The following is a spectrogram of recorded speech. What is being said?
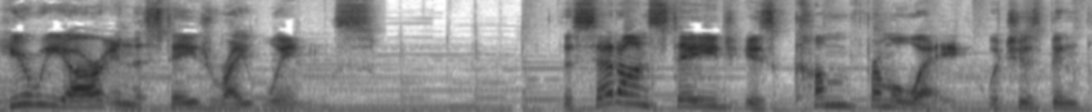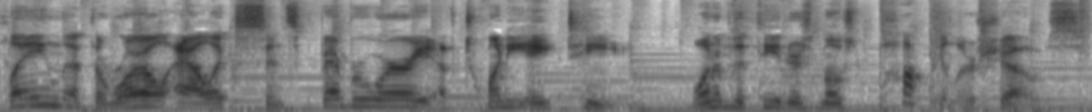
Here we are in the stage right wings. The set on stage is Come From Away, which has been playing at the Royal Alex since February of 2018, one of the theater's most popular shows.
